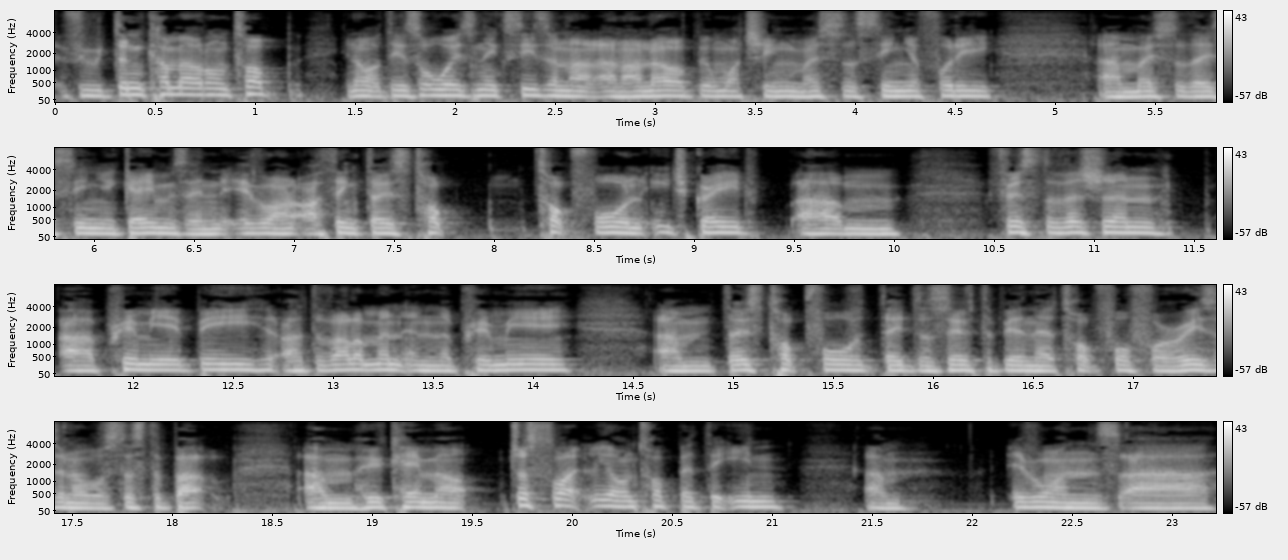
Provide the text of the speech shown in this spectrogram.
if you didn't come out on top, you know there's always next season, and I know I've been watching most of the senior footy, um, most of those senior games, and everyone. I think those top top four in each grade, um, first division, uh, Premier B uh, development in the Premier. Um, those top four, they deserve to be in that top four for a reason. It was just about um, who came out just slightly on top at the end. Um, everyone's, uh,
